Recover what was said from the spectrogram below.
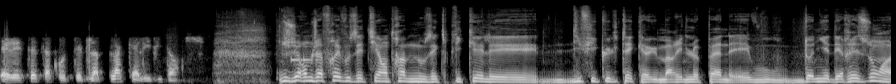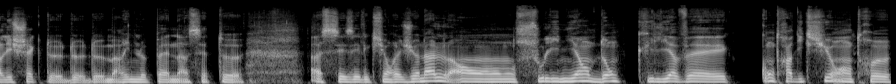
elle était à côté de la plaque à l'évidence. Jérôme Jaffray, vous étiez en train de nous expliquer les difficultés qu'a eu Marine Le Pen et vous donniez des raisons à l'échec de, Marine Le Pen à, cette, à ces élections régionales en soulignant donc qu'il y avait contradiction entre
